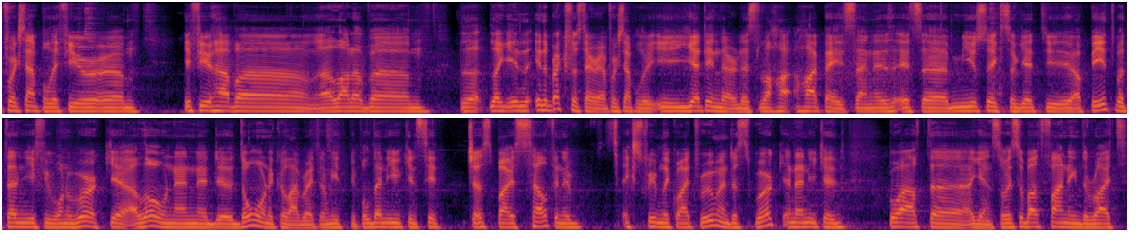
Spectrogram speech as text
for example, if you um, if you have a, a lot of um, like in, in the breakfast area, for example, you get in there, there's a high, high pace and it's, it's uh, music to get you upbeat. But then if you want to work uh, alone and uh, don't want to collaborate or meet people, then you can sit just by yourself in a extremely quiet room and just work, and then you can go out uh, again. So it's about finding the right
